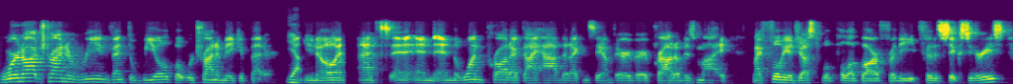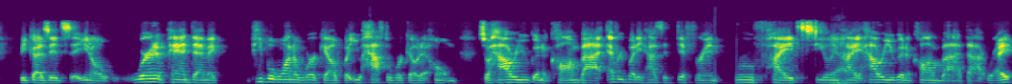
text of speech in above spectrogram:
we're not trying to reinvent the wheel, but we're trying to make it better. Yeah. You know, and that's and and, and the one product I have that I can say I'm very very proud of is my my fully adjustable pull up bar for the for the six series because it's you know we're in a pandemic people want to work out, but you have to work out at home. So how are you going to combat? Everybody has a different roof height, ceiling yeah. height. How are you going to combat that, right?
